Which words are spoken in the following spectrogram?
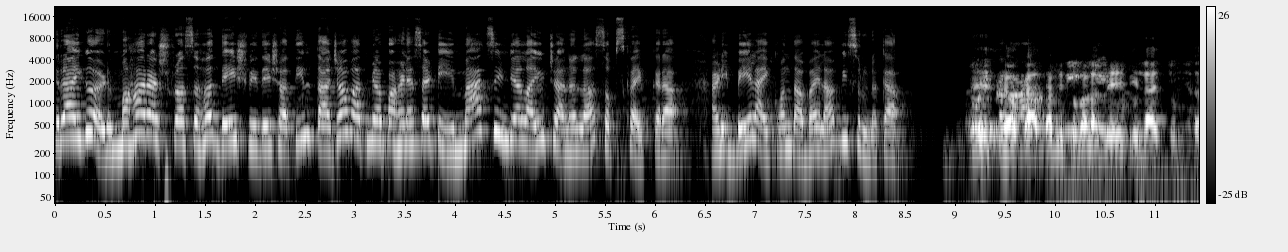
रायगड महाराष्ट्रासह देश विदेशातील ताज्या बातम्या पाहण्यासाठी मॅक्स इंडिया लाईव्ह चॅनलला सबस्क्राईब करा आणि बेल आयकॉन दाबायला विसरू नका. का आता मी तुम्हाला वेळ दिलाय. तुमचं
